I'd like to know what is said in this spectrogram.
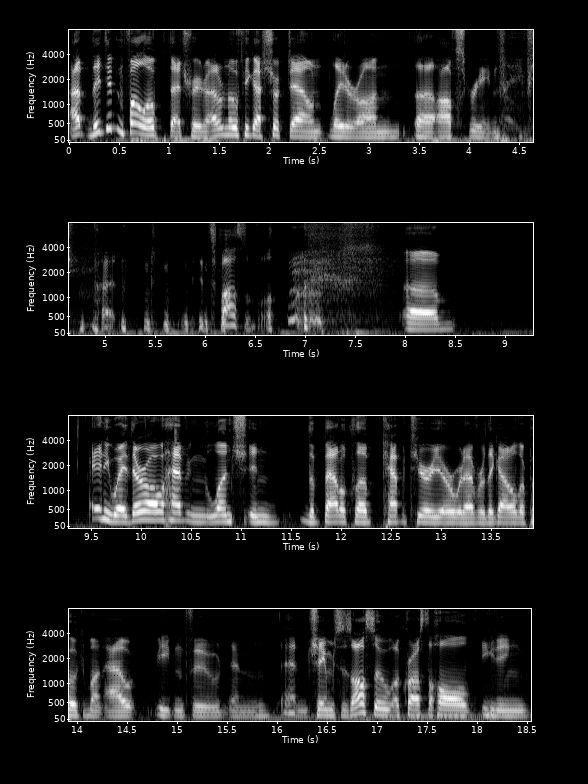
I, they didn't follow up that trainer. I don't know if he got shook down later on uh, off screen, maybe, but it's possible. Um, anyway, they're all having lunch in the Battle Club cafeteria or whatever. They got all their Pokemon out eating food, and and Seamus is also across the hall eating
